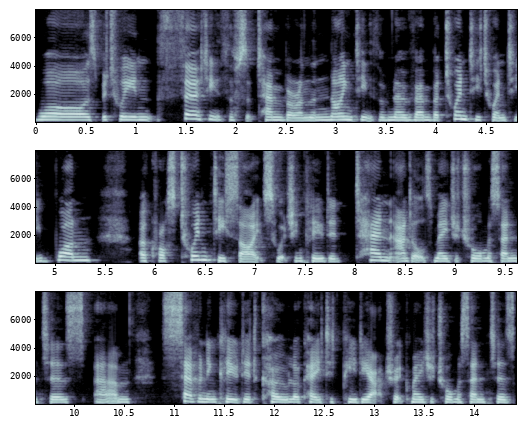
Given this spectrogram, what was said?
was between 13th of September and the 19th of November 2021 across 20 sites, which included 10 adult major trauma centres, um, seven included co located paediatric major trauma centres,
